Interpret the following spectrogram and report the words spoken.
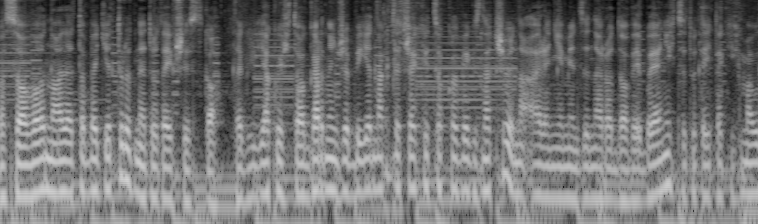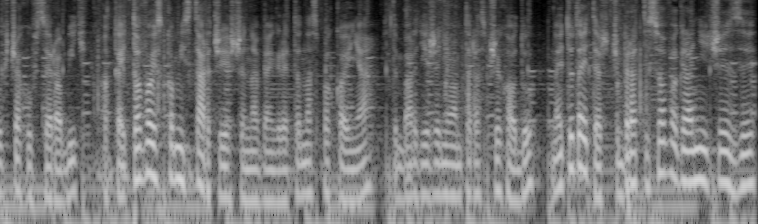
Kosowo, no ale to będzie trudne tutaj wszystko. Tak jakoś to ogarnąć, żeby jednak te Czechy cokolwiek znaczyły na arenie międzynarodowej, bo ja nie chcę tutaj takich małych Czechów se robić. Okej, to wojsko mi starczy jeszcze na Węgry, to na spokojnie, tym bardziej, że nie mam teraz przychodu. No i tutaj też, czy Bratysława graniczy z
